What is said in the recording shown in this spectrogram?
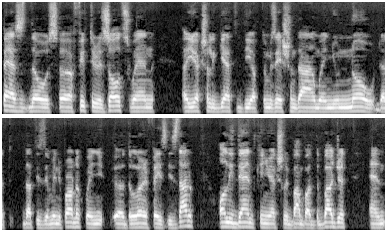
pass those uh, 50 results when uh, you actually get the optimization done when you know that that is the mini product when you, uh, the learning phase is done only then can you actually bump out the budget and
